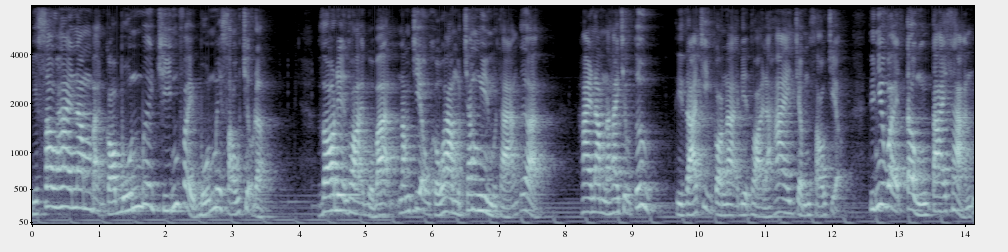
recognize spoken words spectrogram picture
thì sau 2 năm bạn có 49,46 triệu đồng do điện thoại của bạn 5 triệu khấu hao 100 nghìn một tháng tức là 2 năm là 2 triệu tư thì giá trị còn lại điện thoại là 2.6 triệu thì như vậy tổng tài sản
